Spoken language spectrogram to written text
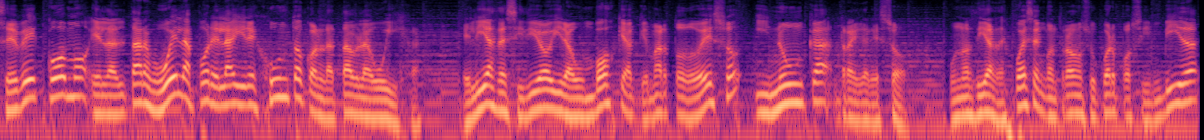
se ve cómo el altar vuela por el aire junto con la tabla Ouija. Elías decidió ir a un bosque a quemar todo eso y nunca regresó. Unos días después encontraron su cuerpo sin vida,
